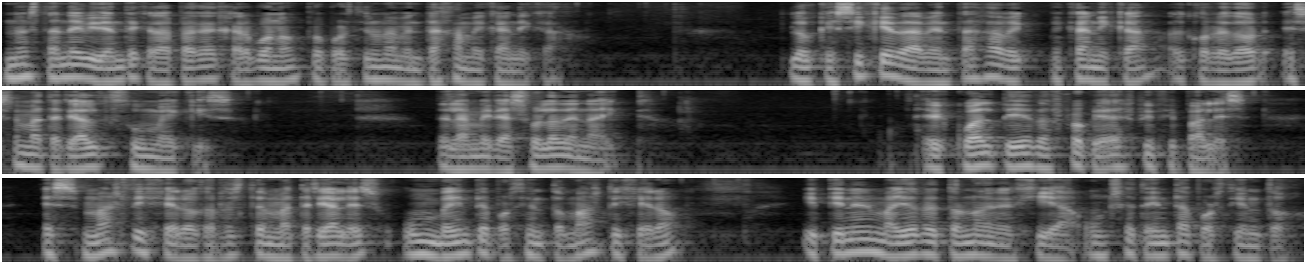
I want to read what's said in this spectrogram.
no es tan evidente que la placa de carbono proporcione una ventaja mecánica. Lo que sí que da ventaja mecánica al corredor es el material Zoom X, de la mediasuela de Nike, el cual tiene dos propiedades principales. Es más ligero que el resto de materiales, un 20% más ligero, y tiene el mayor retorno de energía, un 70%,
